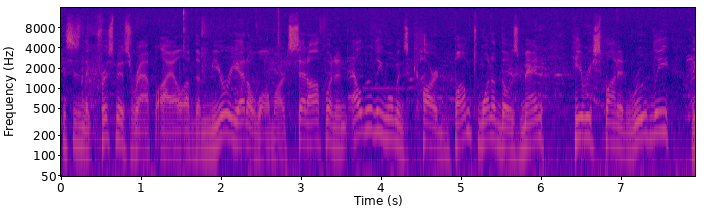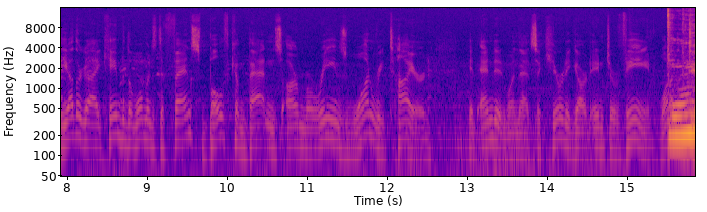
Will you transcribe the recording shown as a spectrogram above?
This is in the Christmas wrap aisle of the Murrieta Walmart. Set off when an elderly woman's card bumped one of those men. He responded rudely. The other guy came to the woman's defense. Both combatants are Marines, one retired. It ended when that security guard intervened. One of them Dude.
